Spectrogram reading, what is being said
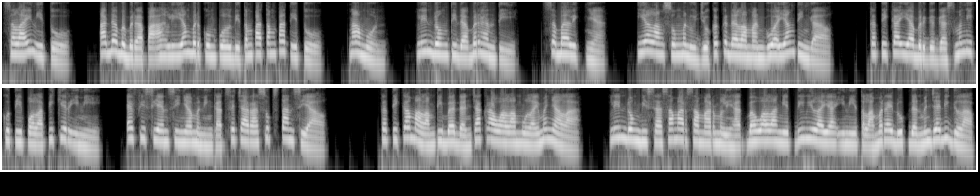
Selain itu, ada beberapa ahli yang berkumpul di tempat-tempat itu. Namun, Lindong tidak berhenti. Sebaliknya, ia langsung menuju ke kedalaman gua yang tinggal. Ketika ia bergegas mengikuti pola pikir ini, efisiensinya meningkat secara substansial. Ketika malam tiba dan cakrawala mulai menyala, Lindong bisa samar-samar melihat bahwa langit di wilayah ini telah meredup dan menjadi gelap.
